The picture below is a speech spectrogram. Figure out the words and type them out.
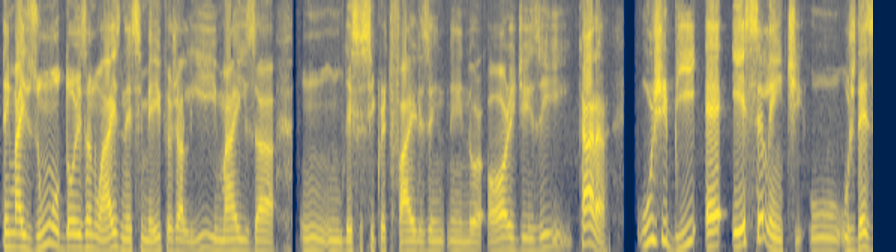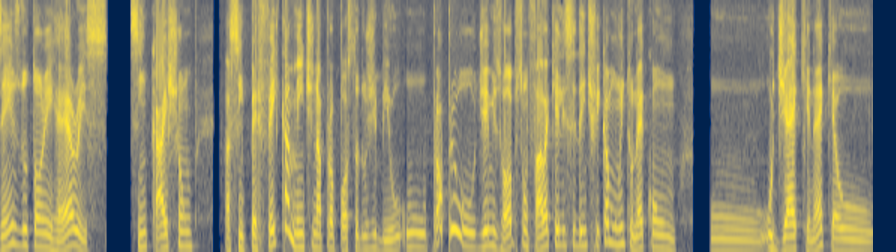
tem mais um ou dois anuais nesse meio que eu já li, mais uh, um, um desses Secret Files em, em Origins e cara, o gibi é excelente. O, os desenhos do Tony Harris se encaixam assim perfeitamente na proposta do gibi. O, o próprio James Robson fala que ele se identifica muito, né, com o, o Jack, né, que é o,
